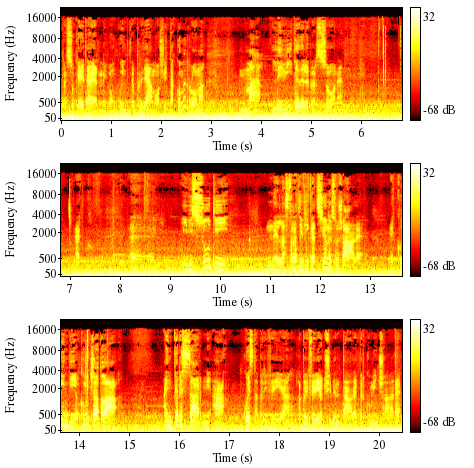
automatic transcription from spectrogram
pressoché eterni con cui interpretiamo città come Roma, ma le vite delle persone. Ecco, eh, i vissuti nella stratificazione sociale e quindi ho cominciato a, a interessarmi a questa periferia, la periferia occidentale per cominciare,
